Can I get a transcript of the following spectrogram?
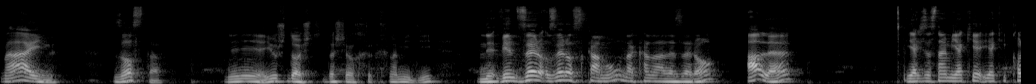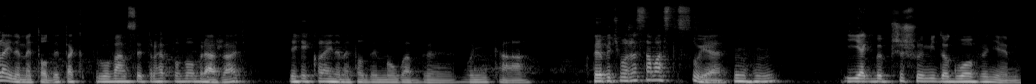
Nein, zostaw. Nie, nie, nie, już dość, dość o ch- chlamidii. Więc zero, zero skamu na kanale Zero, ale ja się zastanawiam, jakie, jakie kolejne metody, tak próbowałem sobie trochę powyobrażać, jakie kolejne metody mogłaby Monika, które być może sama stosuje. Mhm. I jakby przyszły mi do głowy, nie wiem,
